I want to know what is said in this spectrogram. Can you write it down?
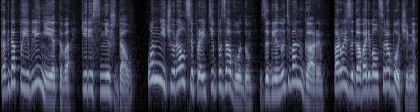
когда появление этого Кирис не ждал. Он не чурался пройти по заводу, заглянуть в ангары, порой заговаривал с рабочими,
